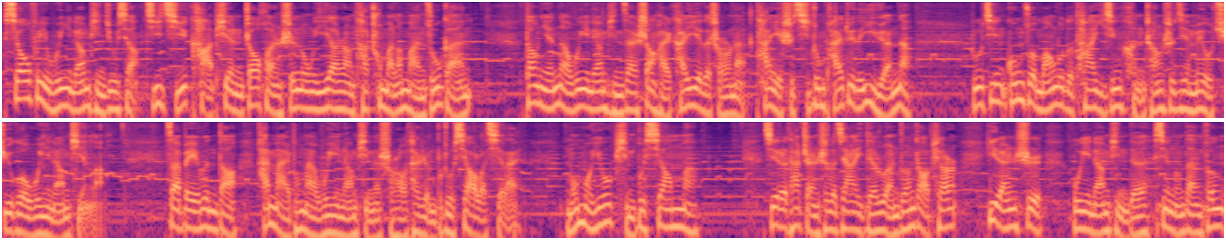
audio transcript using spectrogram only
消费无印良品就像集齐卡片召唤神龙一样，让他充满了满足感。当年呢，无印良品在上海开业的时候呢，他也是其中排队的一员呢。如今工作忙碌的他，已经很长时间没有去过无印良品了。在被问到还买不买无印良品的时候，他忍不住笑了起来。某某优品不香吗？接着他展示了家里的软装照片，依然是无印良品的性冷淡风。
